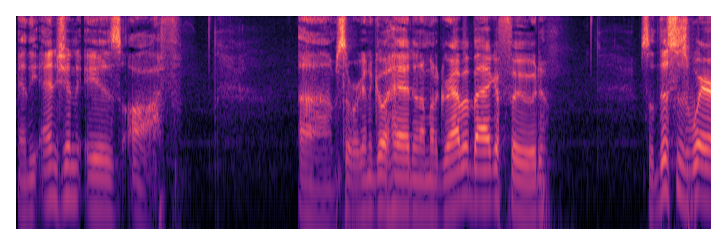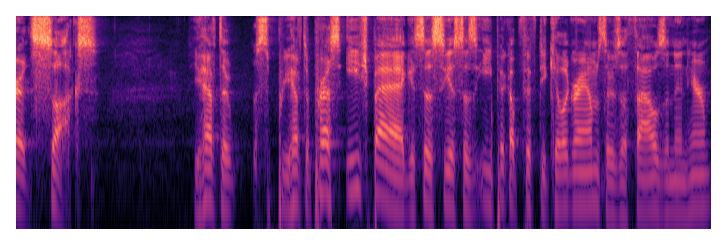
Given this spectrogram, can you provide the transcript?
and the engine is off. Um, so we're going to go ahead and I'm going to grab a bag of food. So this is where it sucks. You have to you have to press each bag. It says see it says e pick up 50 kilograms. There's a thousand in here.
